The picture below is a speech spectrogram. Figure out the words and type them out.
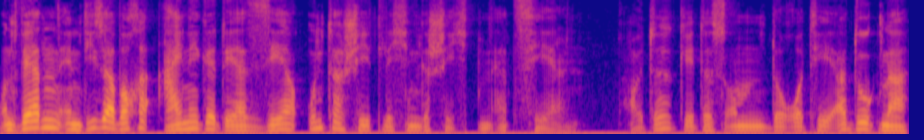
und werden in dieser Woche einige der sehr unterschiedlichen Geschichten erzählen Heute geht es um Dorothee Adugner,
